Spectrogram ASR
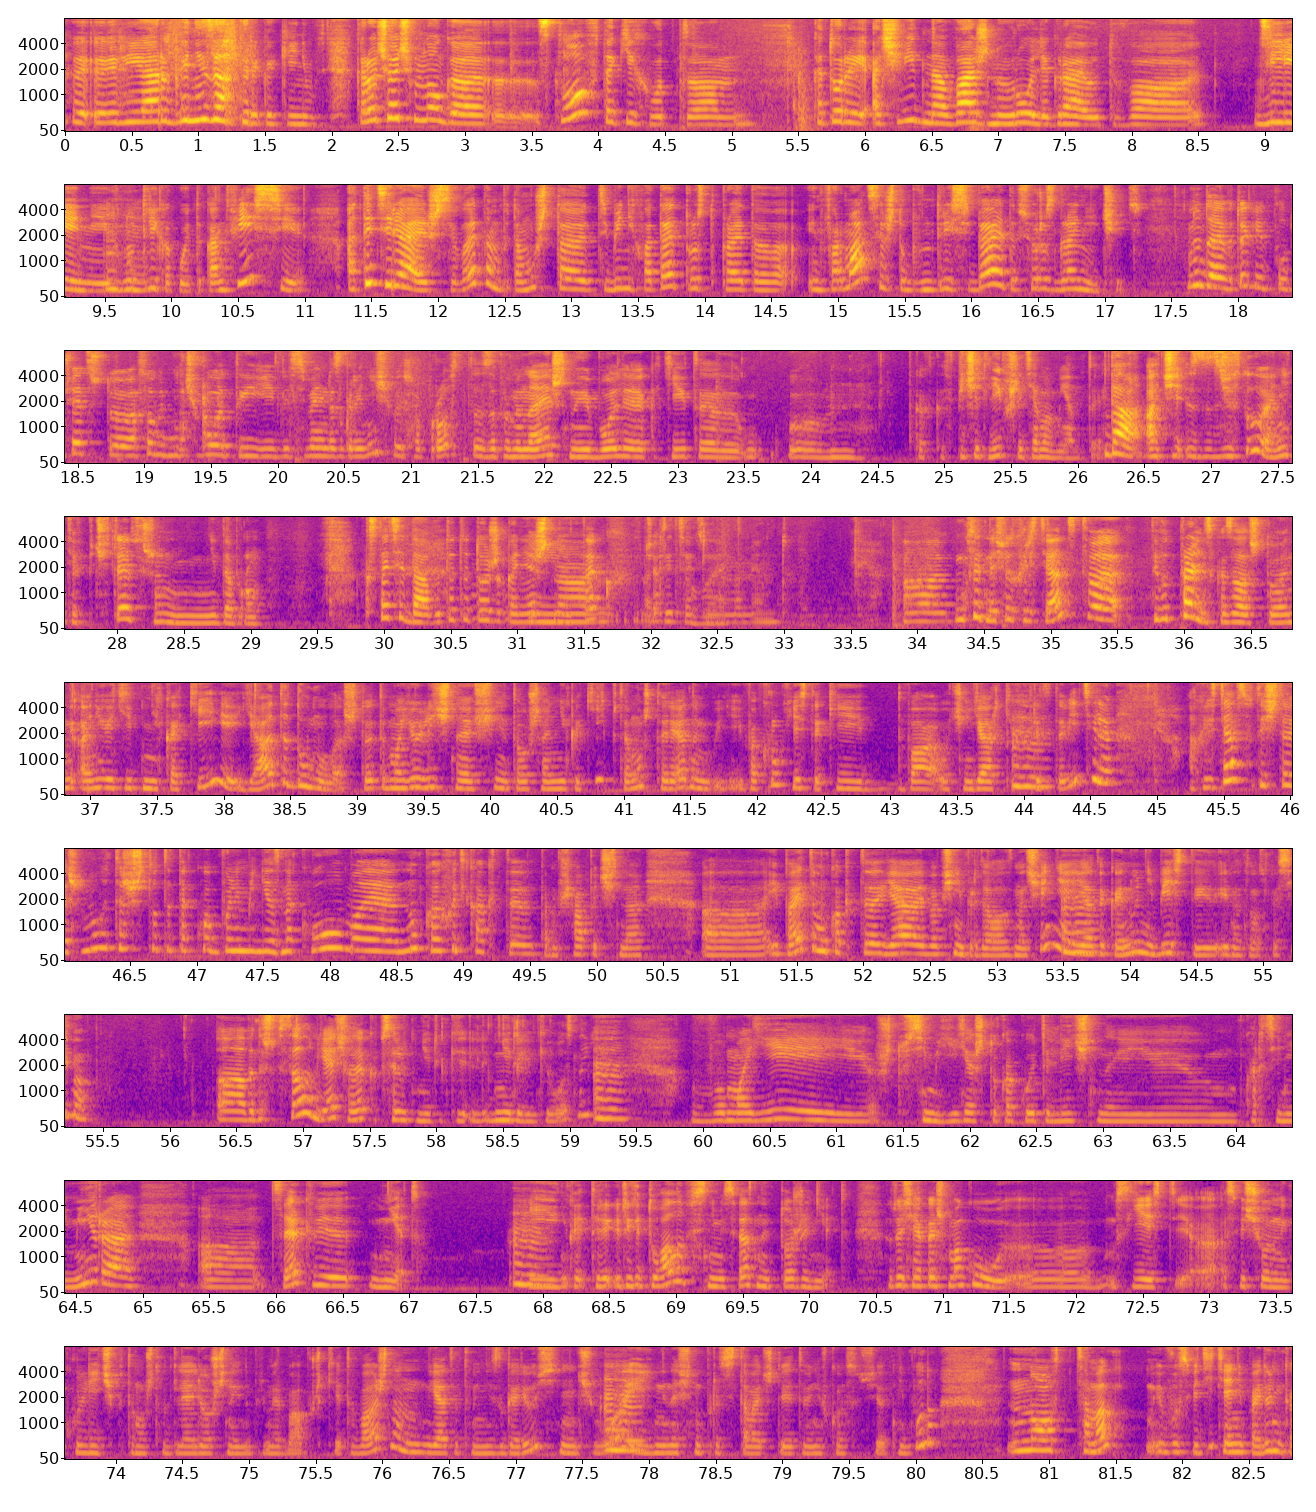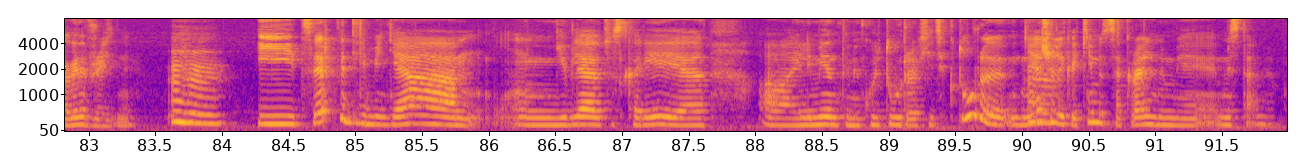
реорганизаторы какие-нибудь. Короче, очень много э, слов таких вот эм, которые, очевидно, важную роль играют в делении mm-hmm. внутри какой-то конфессии, а ты теряешься в этом, потому что тебе не хватает просто про это информации, чтобы внутри себя это все разграничить. Ну да, и в итоге получается, что особо ничего ты для себя не разграничиваешь, а просто запоминаешь наиболее какие-то эм, как сказать, впечатлившие тебя моменты. Да. А зачастую они тебя впечатляют совершенно недобром. Кстати, да, вот это тоже, конечно, и так отрицательный момент. А, ну, кстати, насчет христианства, ты вот правильно сказала, что они, они какие-то никакие. Я-то думала, что это мое личное ощущение того, что они никакие, потому что рядом и вокруг есть такие два очень ярких mm-hmm. представителя. А христианство ты считаешь, ну это же что-то такое более-менее знакомое, ну как хоть как-то там шапочно. А, и поэтому как-то я вообще не придавала значения. Mm-hmm. Я такая, ну не бесит, и, и на том спасибо. А, потому что в целом я человек абсолютно нерелигиозный. Mm-hmm в моей что семье, что какой-то личной картине мира а, церкви нет. Mm-hmm. И ритуалов с ними связанных тоже нет. Ну, то есть я, конечно, могу э, съесть освященный кулич, потому что для Лешиной, например, бабушки это важно, но я от этого не сгорюсь, ничего, mm-hmm. и не начну протестовать, что я этого ни в коем случае делать не буду. Но сама его светить я не пойду никогда в жизни. Mm-hmm. И церкви для меня являются скорее а, элементами культуры, архитектуры, нежели mm-hmm. какими-то сакральными местами.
